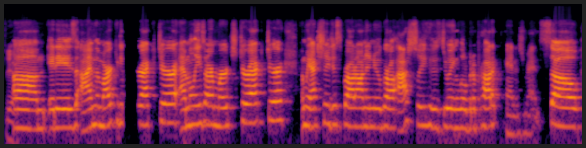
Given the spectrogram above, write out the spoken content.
Yeah. Um, it is, I'm the marketing director, Emily's our merch director, and we actually just brought on a new girl, Ashley, who's doing a little bit of product management. So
